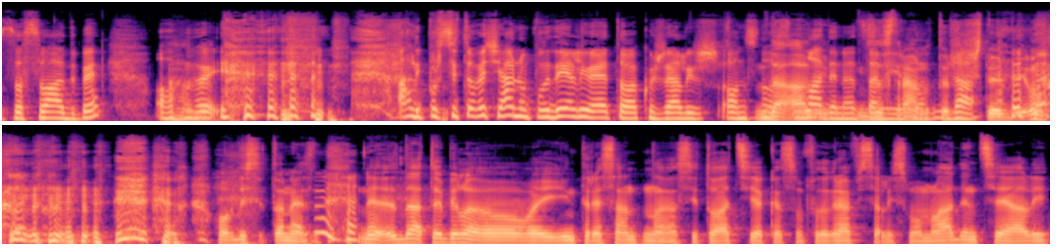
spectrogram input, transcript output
za svadbe. Ovaj, ali pošto si to već javno podelio, eto, ako želiš, odnosno da, ali mladenaca za strano to- tržište je bilo. Ovdje se to ne zna. Ne, da, to je bila ovaj, interesantna situacija kad sam fotografisali smo mladence, ali e,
